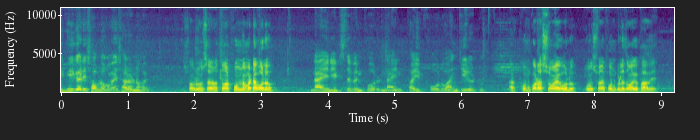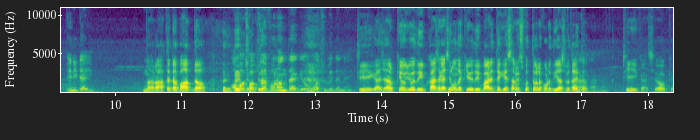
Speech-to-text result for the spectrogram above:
ইভি গাড়ি সব রকমের সারানো হয়। সব রকম সারানো তোমার ফোন নাম্বারটা বলো। Nine eight seven four nine five four one zero two. আর ফোন করার সময় বলো। কোন সময় ফোন করলে তোমাকে পাবে? এনি টাইম না রাতেটা বাদ দাও। সবসময় ফোন অন থাকে অসুবিধা নেই। ঠিক আছে আর কেউ যদি কাছাকাছির মধ্যে কেউ যদি বাড়িতে গিয়ে সার্ভিস করতে হলে করে দিয়ে আসবে তাই তো? হ্যাঁ, হ্যাঁ, হ্যাঁ। ঠিক আছে ওকে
